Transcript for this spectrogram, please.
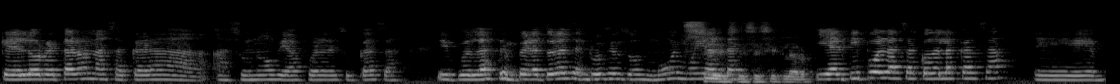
que lo retaron a sacar a, a su novia fuera de su casa. Y pues las temperaturas en Rusia son muy, muy altas. Sí, sí, sí, claro. Y el tipo la sacó de la casa, eh,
